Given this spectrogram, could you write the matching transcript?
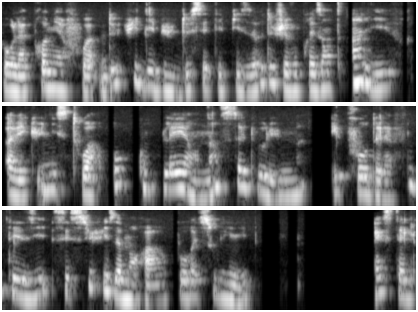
Pour la première fois depuis le début de cet épisode, je vous présente un livre avec une histoire au complet en un seul volume. Et pour de la fantaisie, c'est suffisamment rare pour être souligné. Estelle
